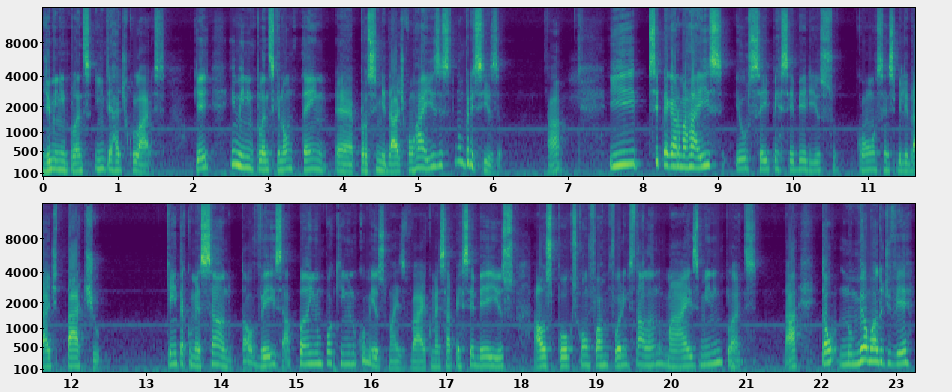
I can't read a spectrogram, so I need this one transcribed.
de mini implantes interradiculares ok? Em mini implantes que não tem é, proximidade com raízes, não precisa, tá? E se pegar uma raiz, eu sei perceber isso com sensibilidade tátil. Quem está começando, talvez apanhe um pouquinho no começo, mas vai começar a perceber isso aos poucos conforme for instalando mais mini implantes. Tá? Então, no meu modo de ver,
